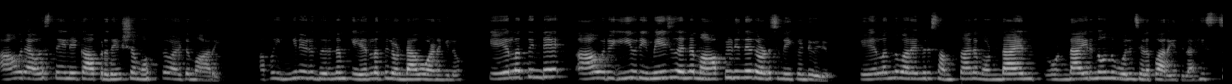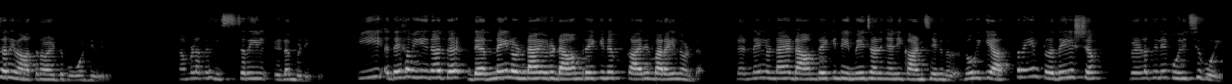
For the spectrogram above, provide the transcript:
ആ ഒരു അവസ്ഥയിലേക്ക് ആ പ്രദേശം മൊത്തമായിട്ട് മാറി. അപ്പോൾ ഇങ്ങനെ ഒരു ദുരന്തം കേരളത്തിൽ ഉണ്ടാവുകയാണെങ്കിലോ കേരളത്തിന്റെ ആ ഒരു ഈ ഒരു ഇമേജ് തന്നെ മാപ്പിൽ നിന്നേ തുടച്ചു നീക്കേണ്ടി വരും. കേരളം എന്ന് പറയുന്ന ഒരു സംസ്ഥാനം ഉണ്ടായ ഉണ്ടായിരുന്നോ എന്ന് പോലും ചിലപ്പോൾ അറിയത്തില്ല. ഹിസ്റ്ററി മാത്രമായിട്ട് പോകേണ്ടി വരും. നമ്മളൊക്കെ ഹിസ്റ്ററിയിൽ ഇടം പിടിക്കും. ഈ അദ്ദേഹം ഇതിനകത്ത് ഡെർണയിൽ ഉണ്ടായ ഒരു ഡാം ബ്രേക്കിന്റെ കാര്യം പറയുന്നുണ്ട്. ഡെർണയിൽ ഉണ്ടായ ഡാം ബ്രേക്കിന്റെ ഇമേജ് ആണ് ഞാൻ ഈ കാണിച്ചിരിക്കുന്നത് നോക്കിക്കുക അത്രയും പ്രദേശം വെള്ളത്തിലേക്ക് ഒലിച്ചുപോയി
